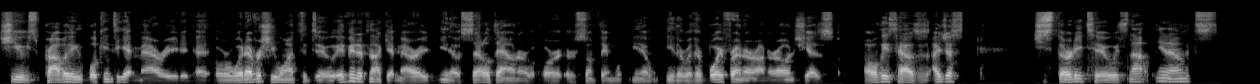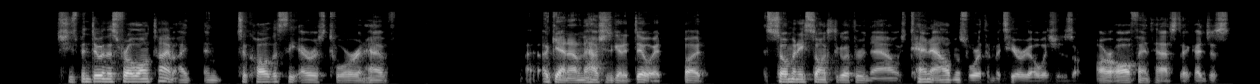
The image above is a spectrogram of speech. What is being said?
She was probably looking to get married uh, or whatever she wants to do, even if not get married, you know, settle down or, or or something, you know, either with her boyfriend or on her own. She has all these houses. I just she's 32. It's not, you know, it's she's been doing this for a long time. I and to call this the Eras tour and have again, I don't know how she's going to do it, but so many songs to go through now. Ten albums worth of material, which is are all fantastic. I just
